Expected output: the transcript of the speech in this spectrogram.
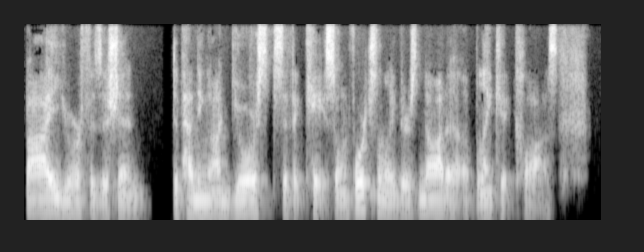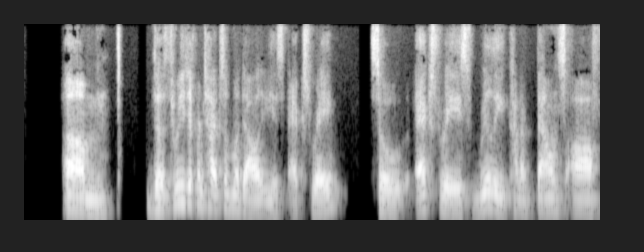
by your physician depending on your specific case. So, unfortunately, there's not a, a blanket clause. Um, the three different types of modality is X ray. So, X rays really kind of bounce off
